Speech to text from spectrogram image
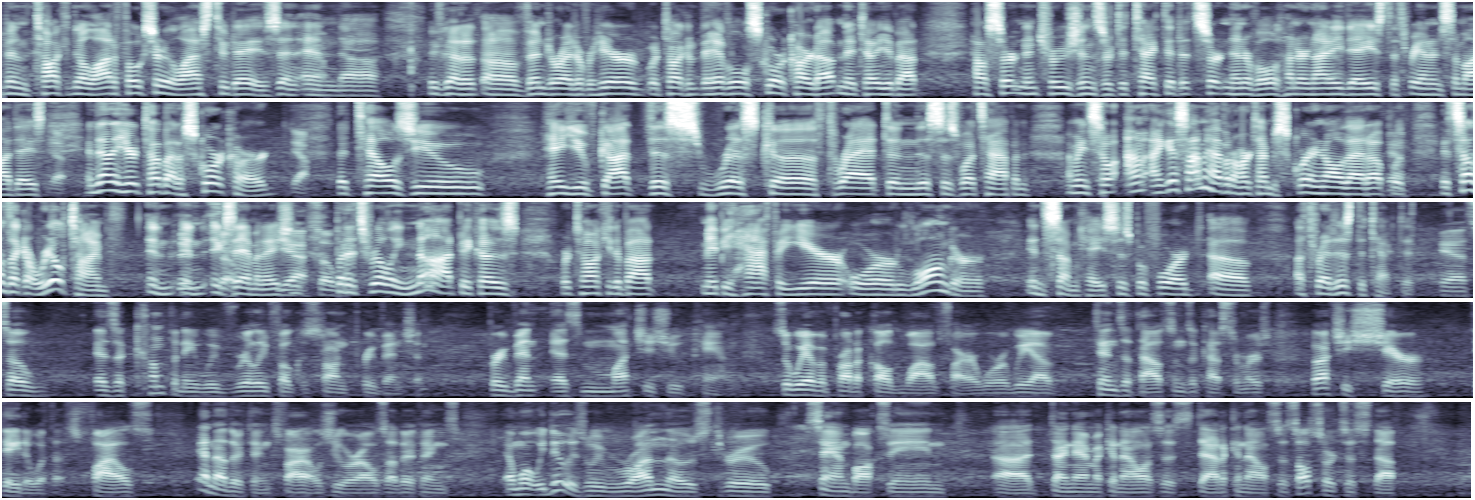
been talking to a lot of folks here the last two days, and, and uh, we've got a, a, vendor right over here. We're talking. They have a little scorecard up, and they tell you about how certain intrusions are detected at certain intervals, 190 days to 300 some odd days. Yeah. And then I hear talk about a scorecard yeah. that tells you hey, you've got this risk uh, threat and this is what's happened. I mean, so I, I, guess I'm having a hard time squaring all that up yeah. with, it sounds like a real-time in, in so, examination, yeah, so but it's really not because we're talking about maybe half a year or longer in some cases before uh, a threat is detected. Yeah, so as a company, we've really focused on prevention. Prevent as much as you can. So we have a product called Wildfire where we have tens of thousands of customers who actually share data with us, files and other things, files, URLs, other things. And what we do is we run those through sandboxing, uh, dynamic analysis, static analysis, all sorts of stuff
